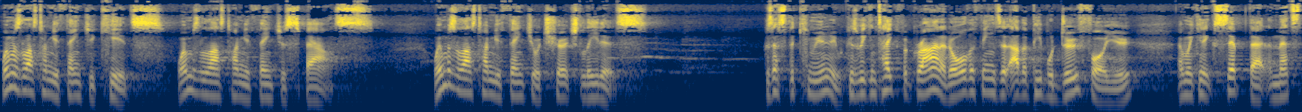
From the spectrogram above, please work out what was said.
When was the last time you thanked your kids? When was the last time you thanked your spouse? When was the last time you thanked your church leaders? Because that's the community. Because we can take for granted all the things that other people do for you, and we can accept that, and that's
